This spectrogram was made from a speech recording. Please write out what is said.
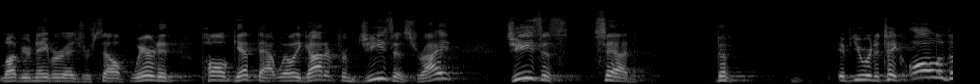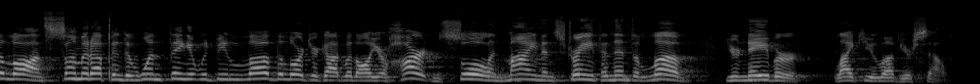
love your neighbor as yourself. Where did Paul get that? Well, he got it from Jesus, right? Jesus said, the, If you were to take all of the law and sum it up into one thing, it would be love the Lord your God with all your heart and soul and mind and strength, and then to love your neighbor like you love yourself.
